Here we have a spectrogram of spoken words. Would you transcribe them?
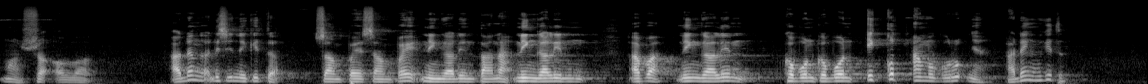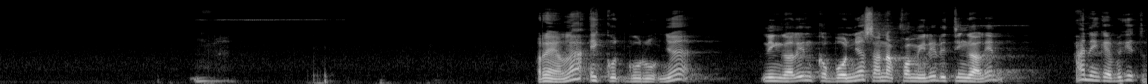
Masya Allah. Ada nggak di sini kita sampai-sampai ninggalin tanah, ninggalin apa? Ninggalin kebun-kebun, ikut sama gurunya. Ada yang begitu? Rela ikut gurunya, ninggalin kebunnya, sanak famili ditinggalin. Ada yang kayak begitu.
